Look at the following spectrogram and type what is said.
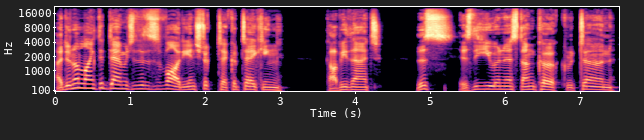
I do not like the damage that the Zavadi and Strictech are taking. Copy that. This is the UNS Dunkirk return.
